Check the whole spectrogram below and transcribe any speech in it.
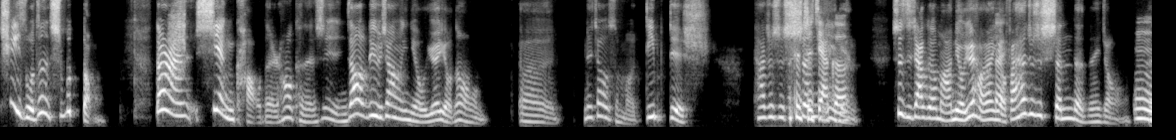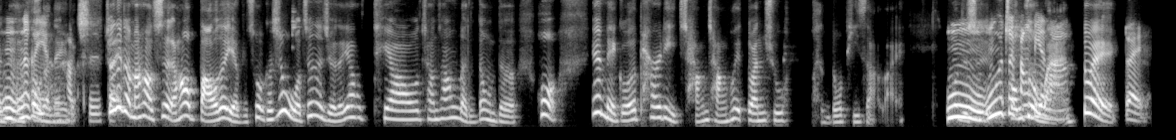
cheese 我真的吃不懂。当然，现烤的，然后可能是你知道，例如像纽约有那种呃，那叫什么 deep dish，它就是生一点，是芝加哥，吗？纽约好像有，反正就是生的那种，嗯嗯，那个也很好吃，就那个蛮好吃的，然后薄的也不错。可是我真的觉得要挑常常冷冻的，或因为美国的 party 常常会端出很多披萨来，嗯，因为最方便啊，对对。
